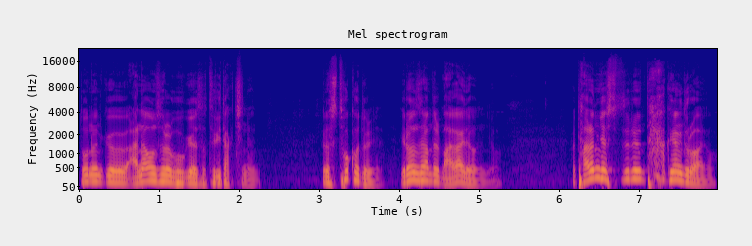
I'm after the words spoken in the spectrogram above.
또는 그 아나운서를 보기 위해서 들이닥치는 그런 스토커들 이런 사람들 막아야 되거든요. 다른 게스트들은 다 그냥 들어와요.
